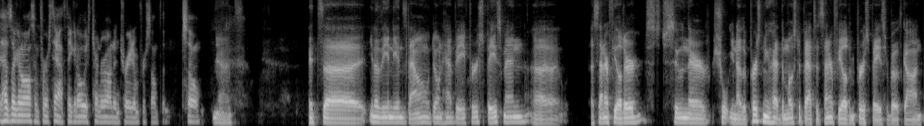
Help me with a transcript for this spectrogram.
has like an awesome first half. They could always turn around and trade him for something. So, yeah, it's it's uh, you know, the Indians now don't have a first baseman. Uh a center fielder. Soon they're short. You know, the person who had the most at bats at center field and first base are both gone.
